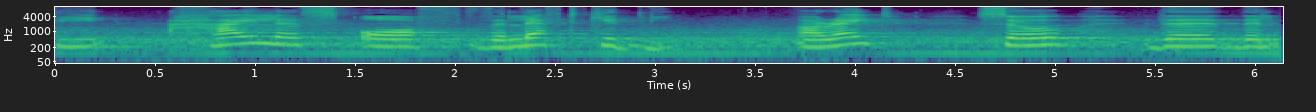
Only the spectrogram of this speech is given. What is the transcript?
the hilus of the left kidney. All right? So the, the,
